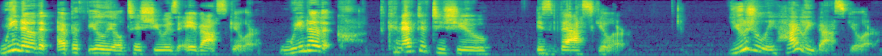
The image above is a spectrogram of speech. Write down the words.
We know that epithelial tissue is avascular. We know that connective tissue is vascular, usually highly vascular,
